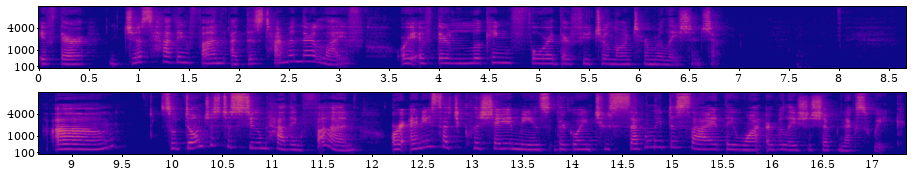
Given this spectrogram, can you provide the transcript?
if they're just having fun at this time in their life or if they're looking for their future long-term relationship. Um, so don't just assume having fun or any such cliche means they're going to suddenly decide they want a relationship next week.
